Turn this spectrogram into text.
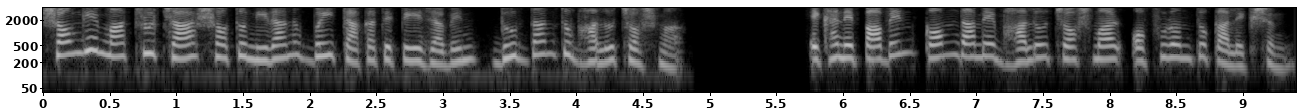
সঙ্গে মাত্র চার শত নিরানব্বই টাকাতে পেয়ে যাবেন দুর্দান্ত ভালো চশমা। এখানে পাবেন কম দামে ভালো চশমার অফুরন্ত কালেকশন।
